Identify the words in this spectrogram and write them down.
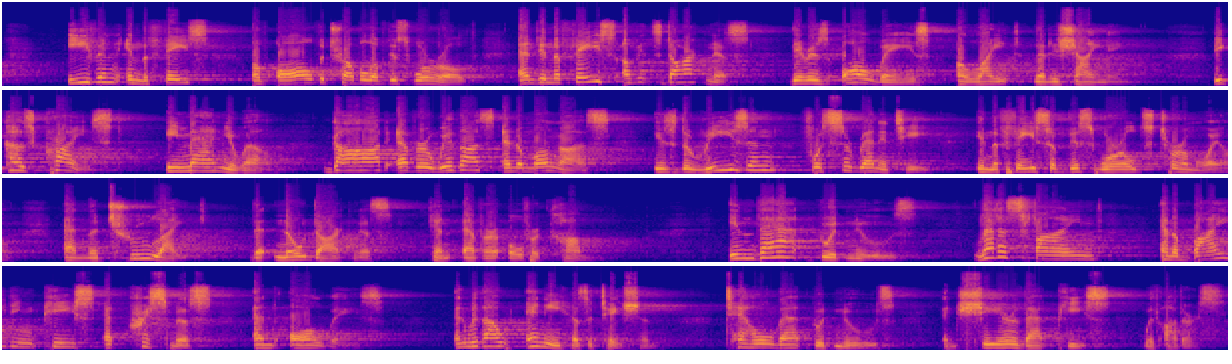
even in the face of all the trouble of this world, and in the face of its darkness, there is always a light that is shining. Because Christ, Emmanuel, God ever with us and among us, is the reason for serenity in the face of this world's turmoil and the true light that no darkness can ever overcome. In that good news, let us find an abiding peace at Christmas and always, and without any hesitation, tell that good news and share that peace with others.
